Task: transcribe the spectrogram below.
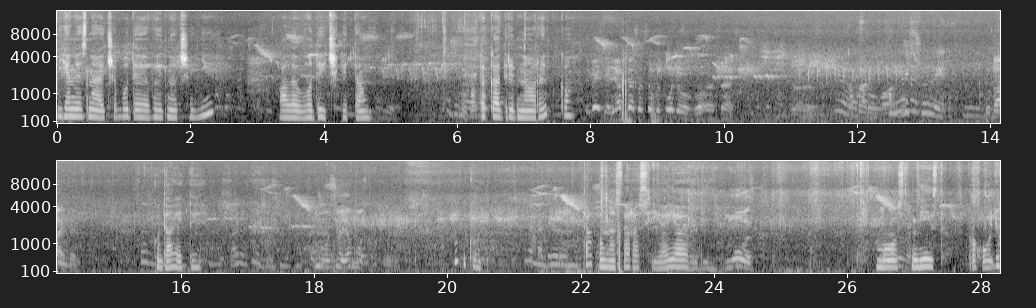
Я не знаю, чи буде видно чи ні, але в водички там така дрібна рибка. Дивіться, я зараз оце виходив в е, е, на першу. Куди йти? Куди йти? Ось я мозк виходив. Так у нас зараз є. Я Мост. мост, міст проходжу.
